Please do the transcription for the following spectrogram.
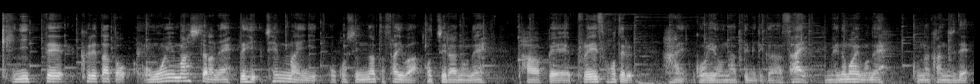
気に入ってくれたと思いましたらね是非チェンマイにお越しになった際はこちらのねターペイプレイスホテルはいご利用になってみてください。目の前もねこんな感じで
